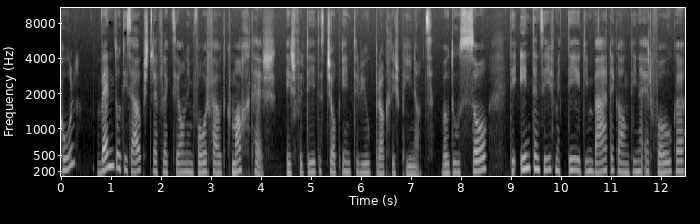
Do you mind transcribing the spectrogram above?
cool. Wenn du die Selbstreflexion im Vorfeld gemacht hast, ist für dich das Jobinterview praktisch Peanuts, weil du so dich intensiv mit dir, deinem Werdegang, deinen Erfolgen,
